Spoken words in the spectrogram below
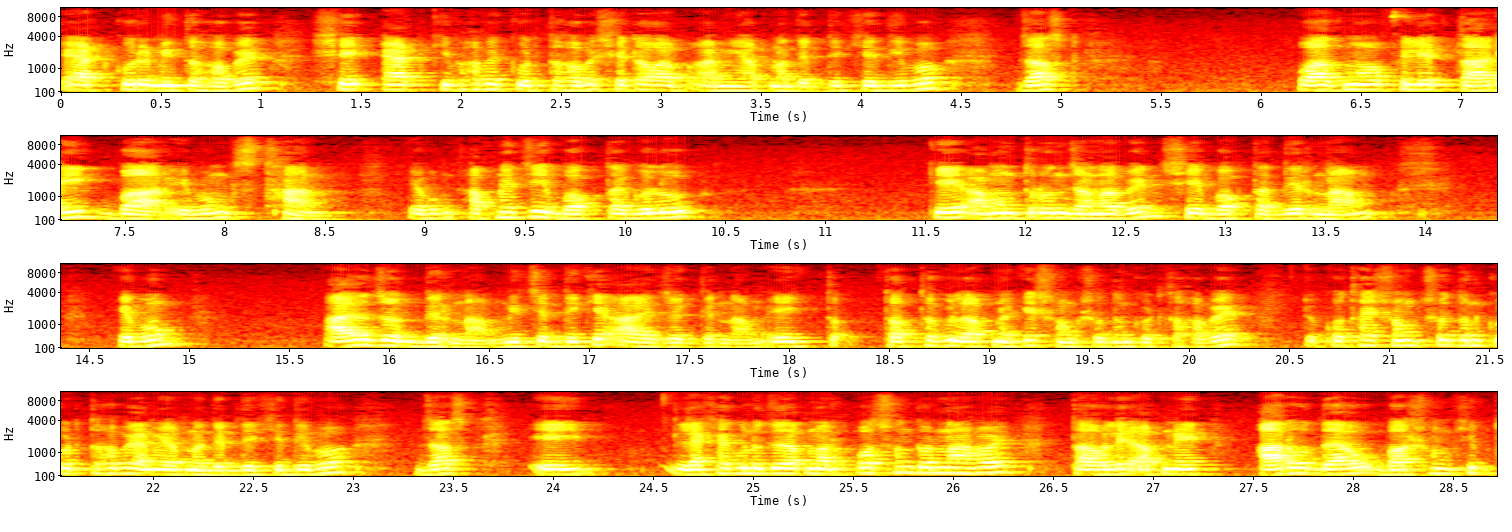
অ্যাড করে নিতে হবে। সেই অ্যাড কীভাবে করতে হবে সেটাও আমি আপনাদের দেখিয়ে দিব। জাস্ট ওয়াজ মাহফিলের তারিখ, বার এবং স্থান। এবং আপনি যে বক্তাগুলো কে আমন্ত্রণ জানাবেন, সেই বক্তাদের নাম এবং আয়োজকদের নাম, নিচের দিকে আয়োজকদের নাম, এই তথ্যগুলো আপনাকে সংশোধন করতে হবে। তো কোথায় সংশোধন করতে হবে আমি আপনাদের দেখিয়ে দিব। জাস্ট এই লেখাগুলো যদি আপনার পছন্দ না হয়, তাহলে আপনি আরও দাও বা সংক্ষিপ্ত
